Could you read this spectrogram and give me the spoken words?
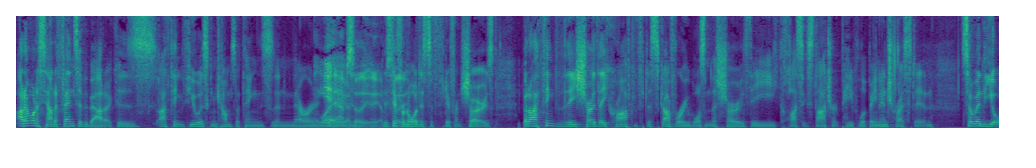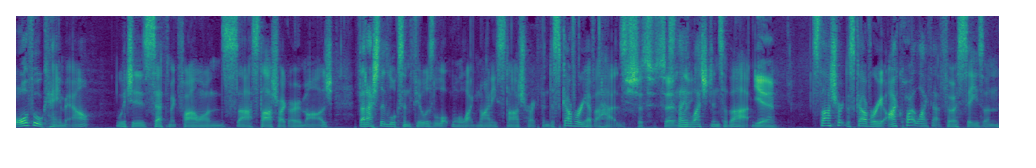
I don't want to sound offensive about it because I think viewers can come to things in their own Yeah, way. and absolutely, There's different audiences for different shows. But I think the show they crafted for Discovery wasn't the show the classic Star Trek people have been interested in. So when the Orville came out, which is Seth MacFarlane's uh, Star Trek homage, that actually looks and feels a lot more like 90s Star Trek than Discovery ever has. So they latched into that. Yeah. Star Trek Discovery, I quite liked that first season,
